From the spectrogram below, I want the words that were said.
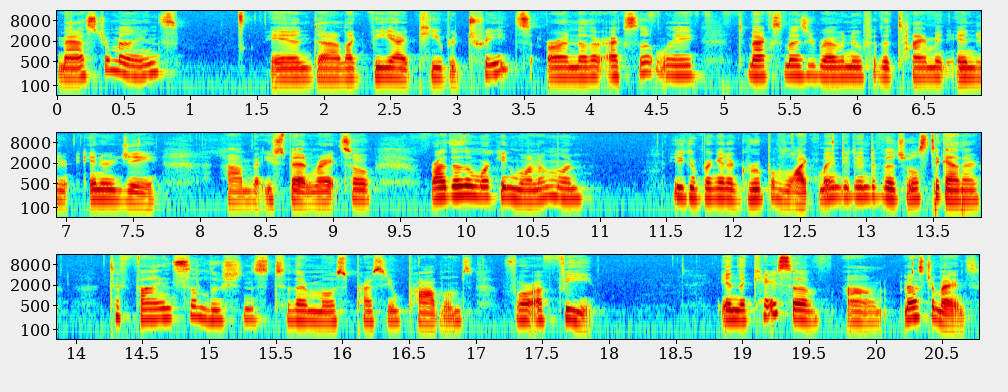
masterminds and uh, like VIP retreats are another excellent way to maximize your revenue for the time and en- energy um, that you spend, right? So rather than working one on one, you can bring in a group of like minded individuals together to find solutions to their most pressing problems for a fee. In the case of um, masterminds,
